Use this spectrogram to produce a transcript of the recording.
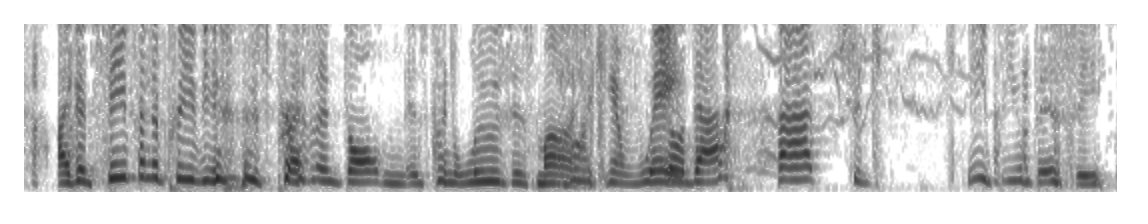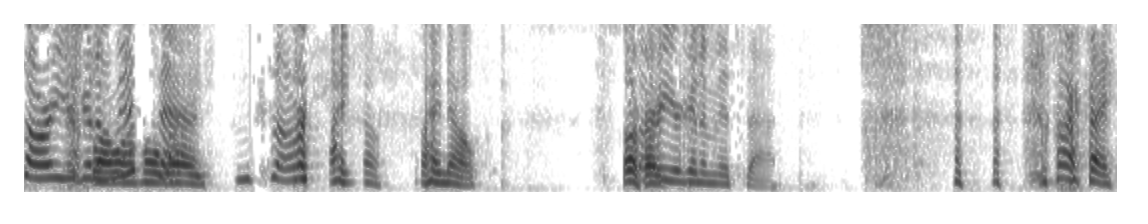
I could see from the previews President Dalton is going to lose his mind. Oh, I can't wait. So that that should keep you busy. Sorry, you're going to While I'm miss that. away. I'm sorry. I know. I know. All sorry, right. you're going to miss that. All right.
